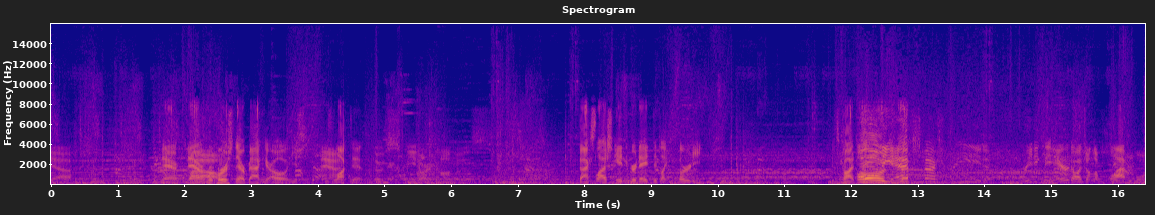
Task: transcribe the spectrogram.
Yeah, Nair, Nair, Wow. reverse Nair, back here. Oh, he's he's locked in. those speed art combos. Backslash in grenade did like 30. It's caught. Oh, oh, the no. F smash read! Reading the air dodge on the platform.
